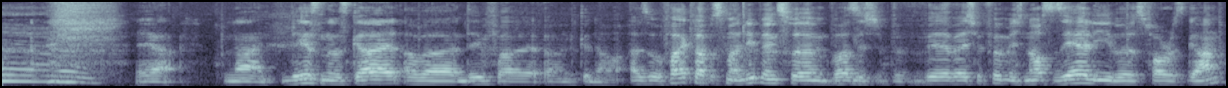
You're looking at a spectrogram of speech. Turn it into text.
ja, nein, lesen ist geil, aber in dem Fall, ähm, genau. Also Fight Club ist mein Lieblingsfilm. Was ich, welche Filme ich noch sehr liebe, ist Forrest Gump.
